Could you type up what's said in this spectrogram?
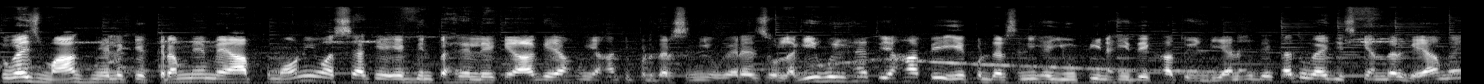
तो गाइज़ माघ मेले के क्रम में मैं आपको मौनी अमावस्या के एक दिन पहले लेके आ गया हूँ। यहाँ की प्रदर्शनी वगैरह जो लगी हुई है तो यहाँ पे एक प्रदर्शनी है, यूपी नहीं देखा तो इंडिया नहीं देखा। तो गाइज़ इसके अंदर गया मैं।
